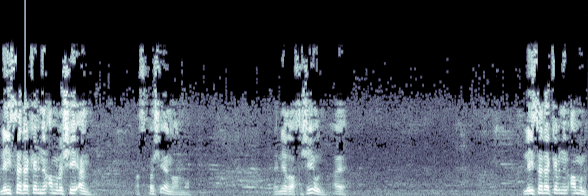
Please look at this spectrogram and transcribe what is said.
ليس لك من الأمر شيئا c'est pas شيئا normalement une erreur c'est شيء ليس لك من الأمر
